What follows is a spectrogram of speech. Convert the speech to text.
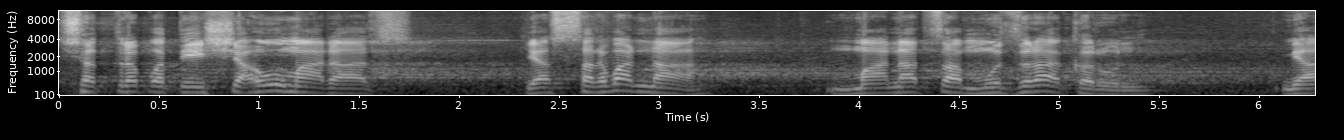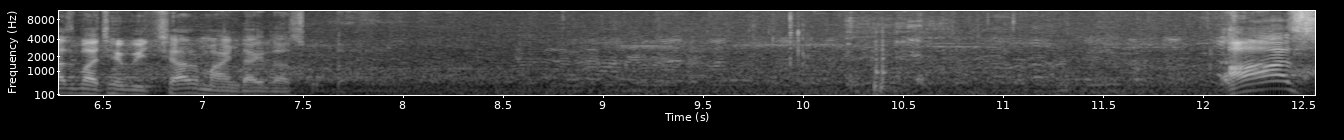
छत्रपती शाहू महाराज या सर्वांना मानाचा मुजरा करून मी आज माझे विचार मांडायला होतो आज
